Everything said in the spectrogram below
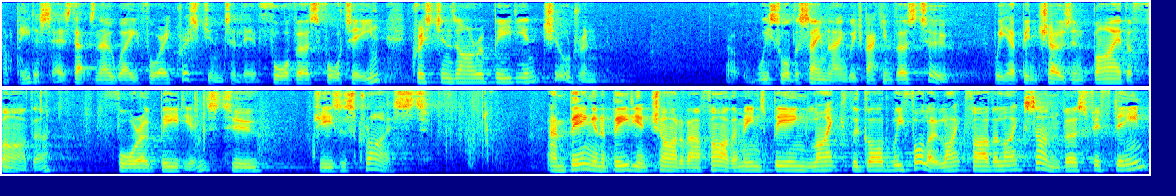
And Peter says that's no way for a Christian to live. 4 verse 14 Christians are obedient children. Uh, we saw the same language back in verse 2. We have been chosen by the Father for obedience to Jesus Christ. And being an obedient child of our Father means being like the God we follow, like Father, like Son. Verse 15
